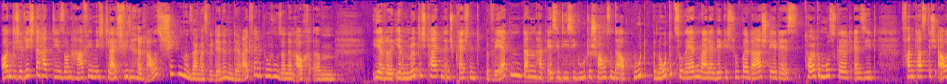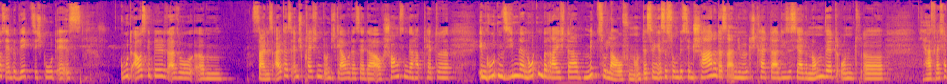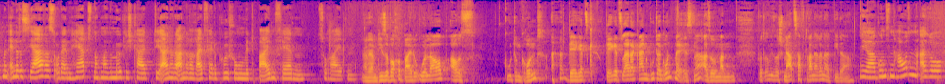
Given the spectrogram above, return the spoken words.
ordentliche Richter hat, die so ein Hafi nicht gleich wieder rausschicken und sagen, was will der denn in der Reitpferdeprüfung, sondern auch ähm, ihre, ihren Möglichkeiten entsprechend bewerten, dann hat ACDC gute Chancen, da auch gut benotet zu werden, weil er wirklich super dasteht. Er ist toll bemuskelt, er sieht fantastisch aus, er bewegt sich gut, er ist gut ausgebildet, also ähm, seines Alters entsprechend. Und ich glaube, dass er da auch Chancen gehabt hätte, im guten siebener Notenbereich da mitzulaufen. Und deswegen ist es so ein bisschen schade, dass einem die Möglichkeit da dieses Jahr genommen wird und äh, ja, vielleicht hat man Ende des Jahres oder im Herbst nochmal eine Möglichkeit, die ein oder andere Reitpferdeprüfung mit beiden Pferden zu reiten. Ja, wir haben diese Woche beide Urlaub aus gutem Grund, der jetzt, der jetzt leider kein guter Grund mehr ist. Ne? Also man wird irgendwie so schmerzhaft dran erinnert wieder. Ja, Gunzenhausen, also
